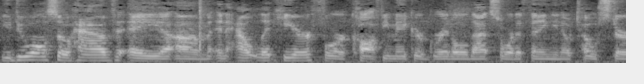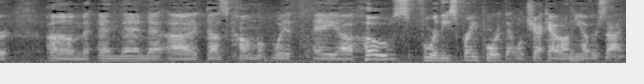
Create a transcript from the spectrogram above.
You do also have a um, an outlet here for coffee maker, griddle, that sort of thing, you know, toaster. Um, and then uh, it does come with a uh, hose for the spray port that we'll check out on the other side.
